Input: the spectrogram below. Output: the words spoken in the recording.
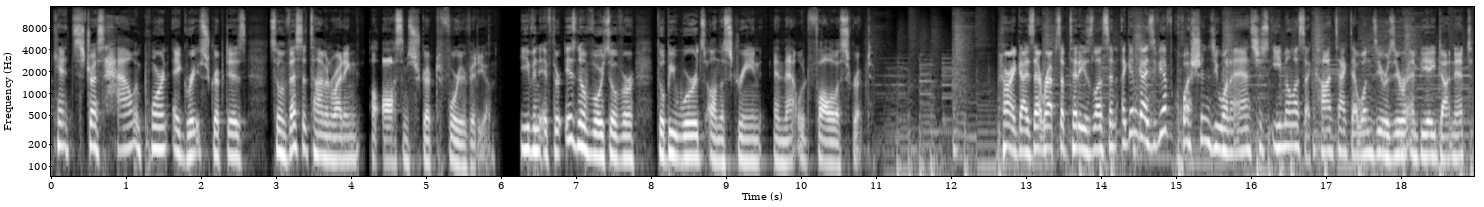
can't stress how important a great script is, so invest the time in writing an awesome script for your video. Even if there is no voiceover, there'll be words on the screen, and that would follow a script. All right, guys, that wraps up today's lesson. Again, guys, if you have questions you want to ask, just email us at contact at 100mba.net.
